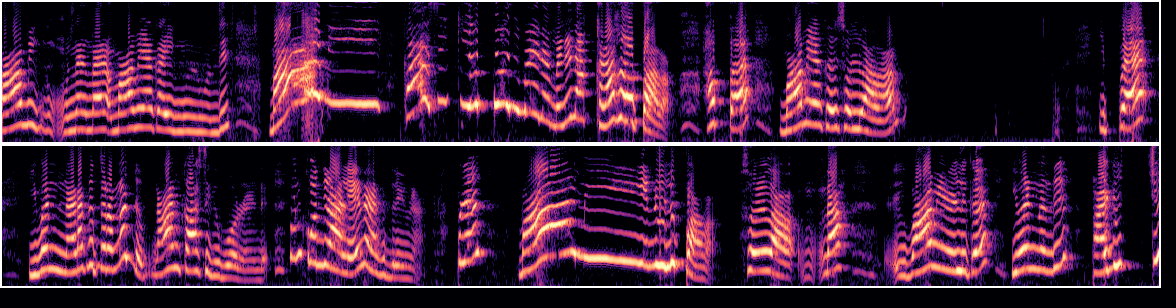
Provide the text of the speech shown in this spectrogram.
மாமிக்கு மாமியார் கை முன் வந்து மாமி காசுக்கு எப்போது வேணும்னு நக்கலாக கேட்பாராம். அப்போ மாமியார் கை சொல்லுவாங்க இப்போ நான் காசுக்கு போகிறேன் கொஞ்ச நாளே எனக்கு தெரியும்? அப்புறம் மாமி என்று இழுப்பாவா. சொல்லுவா மாமி இழுக்க. இவன் வந்து படித்து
